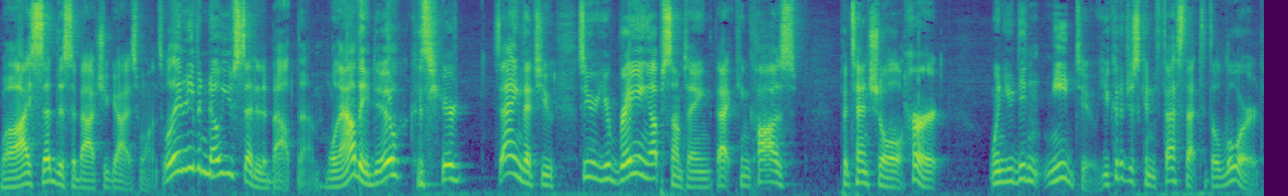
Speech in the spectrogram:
Well, I said this about you guys once. Well, they didn't even know you said it about them. Well, now they do because you're saying that you. So you're, you're bringing up something that can cause potential hurt when you didn't need to. You could have just confessed that to the Lord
